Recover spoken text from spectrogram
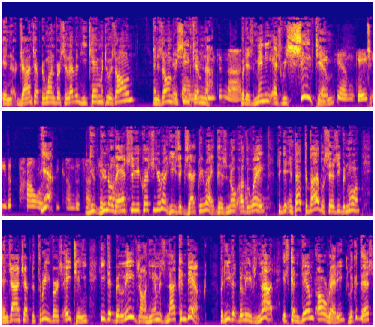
in John chapter one verse eleven, he came into his own, and his own his received, own him, received not. him, not. But as many as received him, him gave to, he the power yeah, to become the son. You, you know God. the answer to your question. You're right. He's exactly right. There's no other way to get. In fact, the Bible says even more in John chapter three verse eighteen, he that believes on him is not condemned. But he that believes not is condemned already, look at this,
